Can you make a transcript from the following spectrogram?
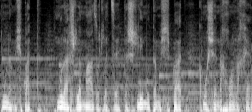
תנו למשפט, תנו להשלמה הזאת לצאת, תשלימו את המשפט כמו שנכון לכם.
